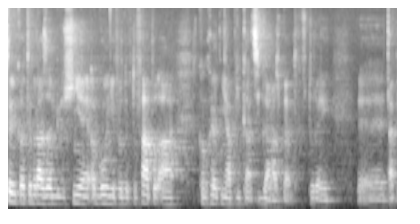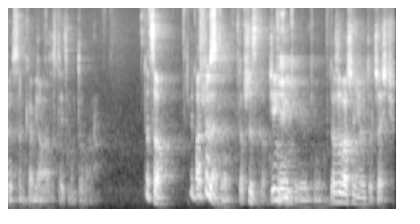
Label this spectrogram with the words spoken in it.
Tylko tym razem już nie ogólnie produktów Apple, a konkretnie aplikacji GarageBand, w której e, ta piosenka miała zostać zmontowana. To co? Chyba to wszystko. To wszystko. Dzięki. Dzięki. Do zobaczenia jutro. Cześć.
